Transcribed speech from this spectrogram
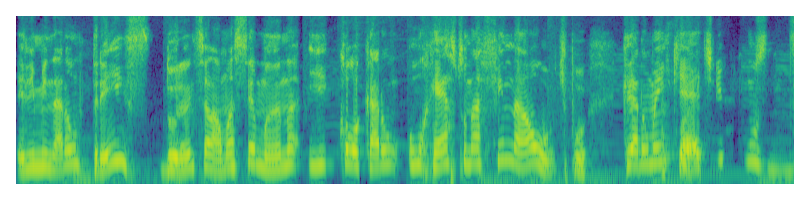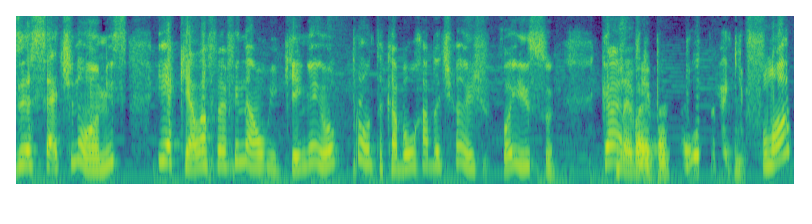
eliminaram três durante, sei lá, uma semana e colocaram o resto na final. Tipo, criaram uma enquete com uns 17 nomes e aquela foi a final. E quem ganhou, pronto, acabou o Rablet Rancho. Foi isso. Cara, eu fiquei, puta, que flop,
